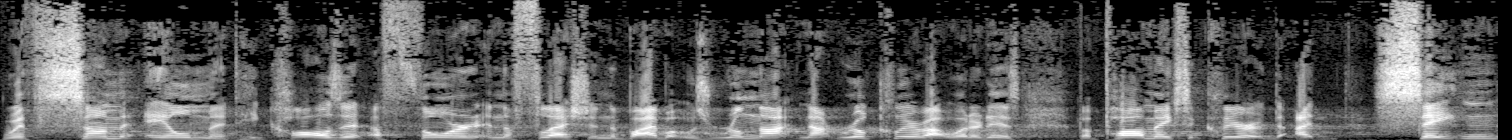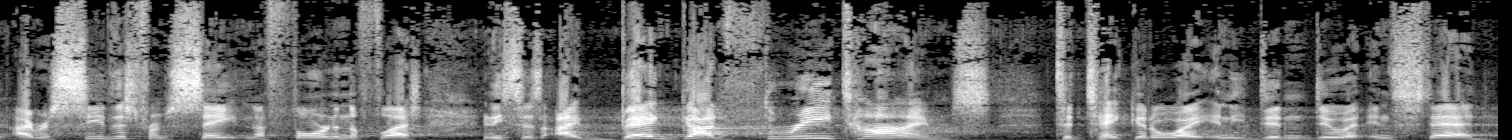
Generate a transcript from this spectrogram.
with some ailment. He calls it a thorn in the flesh. In the Bible, it was real not, not real clear about what it is. But Paul makes it clear. I, Satan, I received this from Satan, a thorn in the flesh. And he says, I begged God three times to take it away, and he didn't do it. Instead,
